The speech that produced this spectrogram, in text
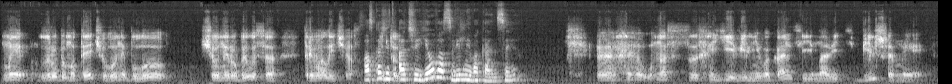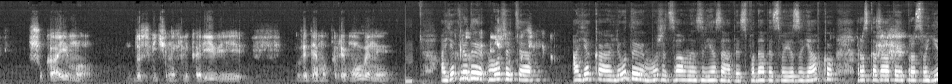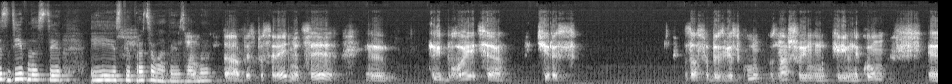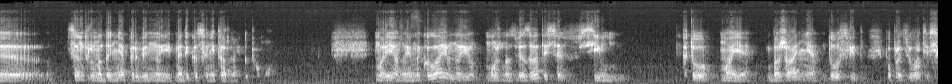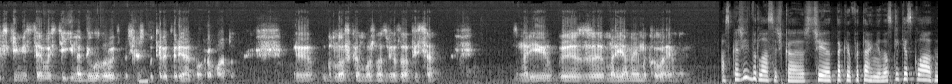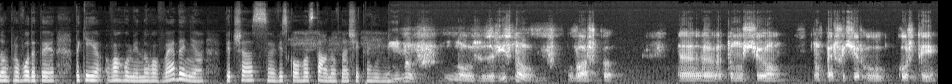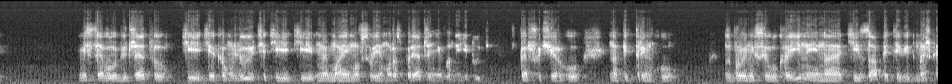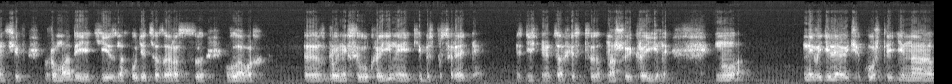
ми зробимо те, чого не було, що не робилося тривалий час. А скажіть, Тобто, а чи є у вас вільні вакансії? е, у нас е, є вільні вакансії, навіть більше. Ми шукаємо досвідчених лікарів і ведемо перемовини. А як люди можуть е, працівника. А як е, люди можуть з вами зв'язатись, подати свою заявку, розказати про свої здібності і співпрацювати з вами? Ну, да, безпосередньо це е, відбувається через засоби зв'язку з нашим керівником е, Центру надання первинної медико-санітарної допомоги. Мар'яною Миколаївною можна зв'язатися всім, хто має бажання, досвід попрацювати в сільській місцевості і на Білогородську сільську територіальну громаду. Е, Будь ласка, можна зв'язатися з Марією е, з Мар'яною Миколаївною. А скажіть, будь ласка, ще таке питання: наскільки складно проводити такі вагомі нововведення під час військового стану в нашій країні? Ну, ну звісно, важко, е, тому що ну, в першу чергу кошти місцевого бюджету, ті, які акумулюються, ті, які ми маємо в своєму розпорядженні, вони йдуть в першу чергу на підтримку Збройних сил України і на ті запити від мешканців громади, які знаходяться зараз в лавах е, Збройних сил України, які безпосередньо здійснюють захист нашої країни. Ну не виділяючи кошти і на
